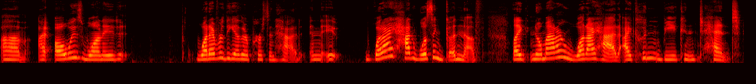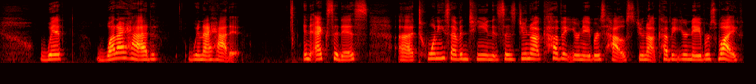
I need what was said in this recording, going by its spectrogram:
Um, I always wanted whatever the other person had, and it what I had wasn't good enough. Like, no matter what I had, I couldn't be content with what I had when I had it in Exodus uh, 2017, it says, Do not covet your neighbor's house. Do not covet your neighbor's wife,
